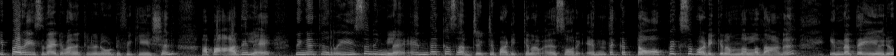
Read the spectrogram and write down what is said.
ഇപ്പം റീസെന്റ് ആയിട്ട് വന്നിട്ടുള്ള നോട്ടിഫിക്കേഷൻ അപ്പോൾ അതിലെ നിങ്ങൾക്ക് റീസണിങ്ങിൽ എന്തൊക്കെ സബ്ജക്റ്റ് പഠിക്കണം സോറി എന്തൊക്കെ ടോപ്പിക്സ് പഠിക്കണം എന്നുള്ളതാണ് ഇന്നത്തെ ഈ ഒരു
